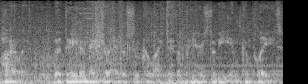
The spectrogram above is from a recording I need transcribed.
Pilot, the data Major Anderson collected appears to be incomplete.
